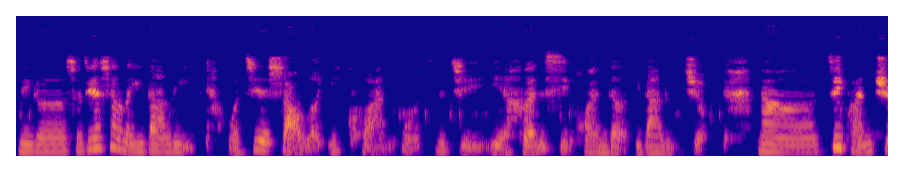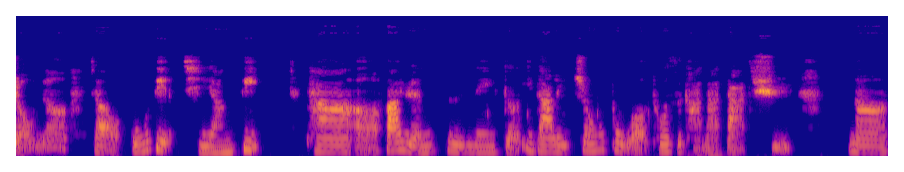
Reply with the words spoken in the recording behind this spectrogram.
那个舌尖上的意大利，我介绍了一款我自己也很喜欢的意大利酒，那这款酒呢叫古典奇扬地。它呃发源自那个意大利中部哦托斯卡纳大区，那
